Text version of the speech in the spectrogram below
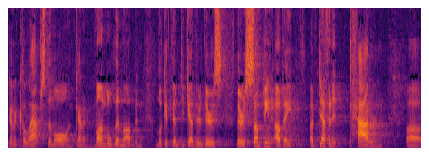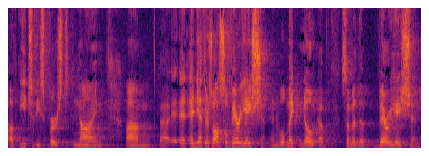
going to collapse them all and kind of bundle them up and look at them together. There is, there is something of a of definite pattern uh, of each of these first nine. Um, uh, and, and, yet there's also variation, and we'll make note of some of the variation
